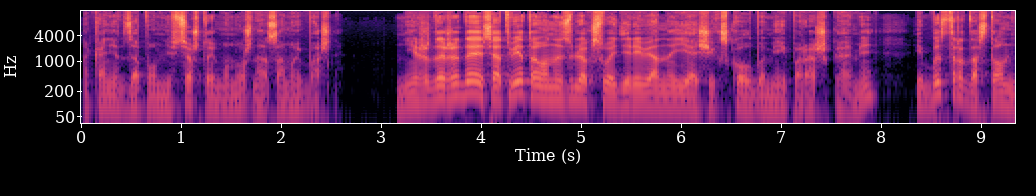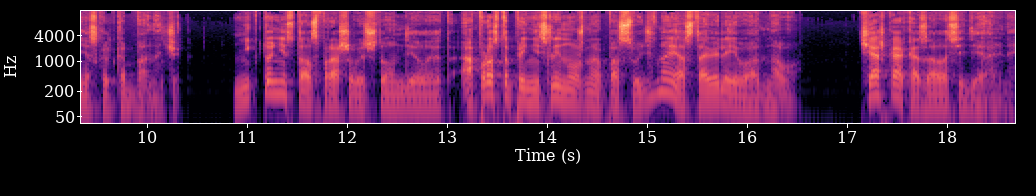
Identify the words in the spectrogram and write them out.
наконец запомнив все, что ему нужно о самой башне. Не дожидаясь ответа, он извлек свой деревянный ящик с колбами и порошками и быстро достал несколько баночек. Никто не стал спрашивать, что он делает, а просто принесли нужную посудину и оставили его одного. Чашка оказалась идеальной.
